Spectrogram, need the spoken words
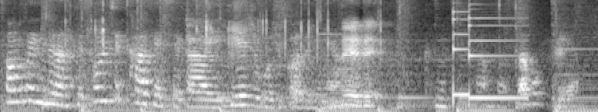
수험생들한테 솔직하게 제가 얘기해주고 싶거든요. 네네. 그럼 제가 한번 써볼게요.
